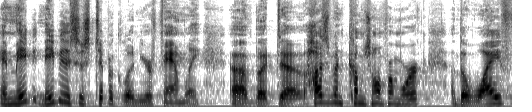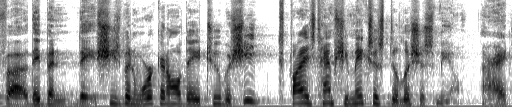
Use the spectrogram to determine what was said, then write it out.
And maybe, maybe this is typical in your family, uh, but uh, husband comes home from work. The wife, uh, they've been, they, she's been working all day too, but she finds time, she makes this delicious meal, all right?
